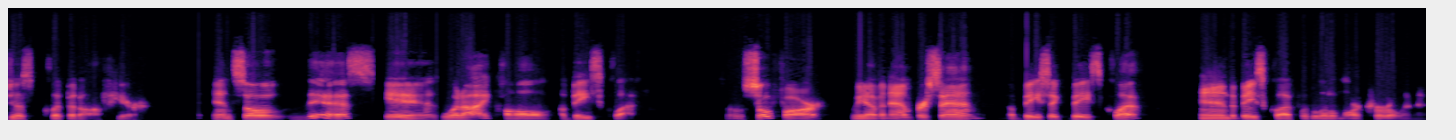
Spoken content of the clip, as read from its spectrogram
Just clip it off here. And so this is what I call a bass clef. So, so far, we have an ampersand, a basic bass clef, and a bass clef with a little more curl in it.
